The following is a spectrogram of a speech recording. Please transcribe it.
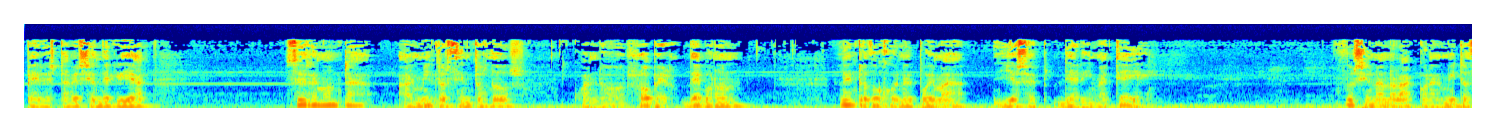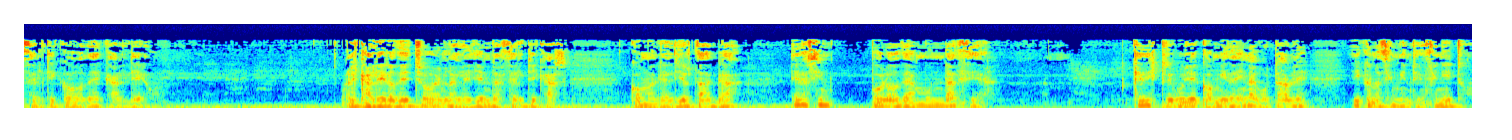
Pero esta versión del Grial se remonta al 1202, cuando Robert de Boron la introdujo en el poema Joseph de Arimathea, fusionándola con el mito céltico de Caldero. El caldero, de hecho, en las leyendas célticas, como el del dios Daga, era símbolo de abundancia, que distribuye comida inagotable y conocimiento infinito,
